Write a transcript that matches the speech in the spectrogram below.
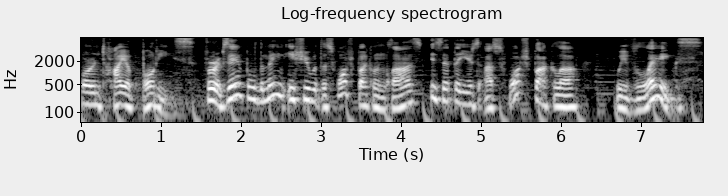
or entire bodies. For example, the main issue with the swashbuckling class is that they use a swashbuckler with legs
